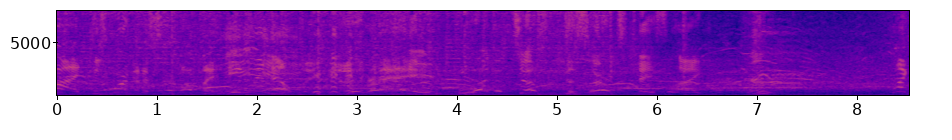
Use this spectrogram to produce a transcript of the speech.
open because we're gonna serve up a heap of helping! hey! What do just desserts taste like? Huh? Like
